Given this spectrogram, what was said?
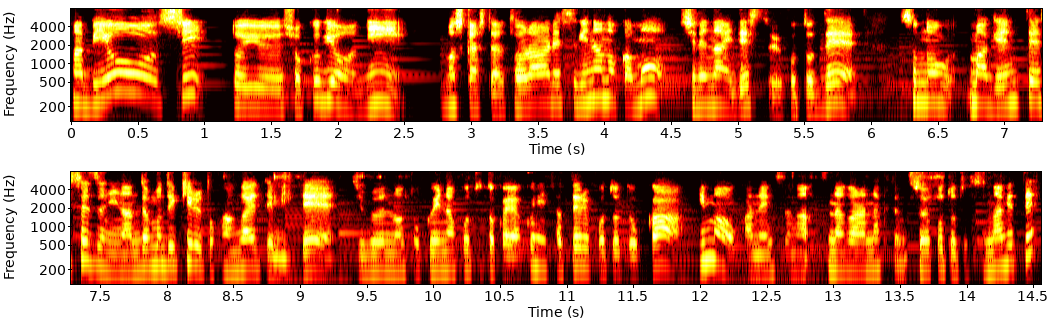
まあ、美容師という職業にもしかしたらとらわれすぎなのかもしれないですということでその、まあ、限定せずに何でもできると考えてみて自分の得意なこととか役に立てることとか今お金につなつながらなくてもそういうこととつなげて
